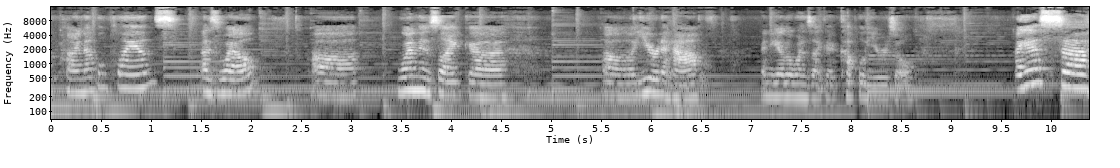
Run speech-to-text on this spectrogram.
pineapple plants as well. Uh, one is like a, a, year and a half and the other one's like a couple years old. I guess uh,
